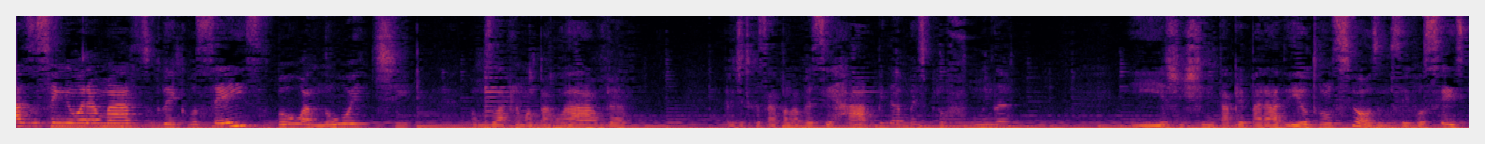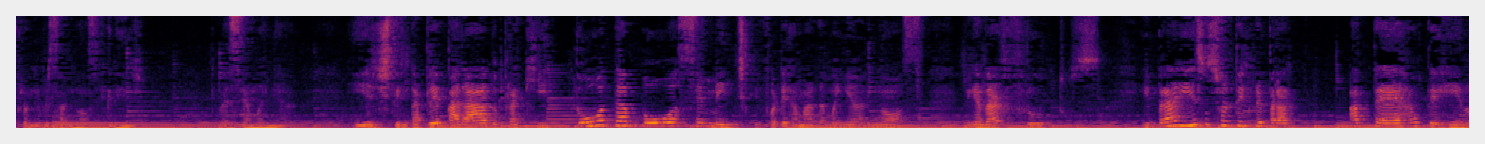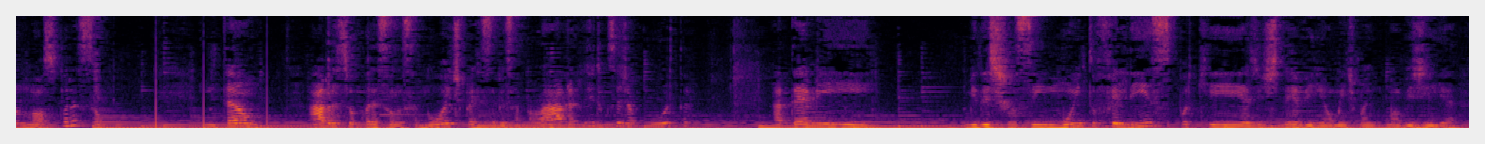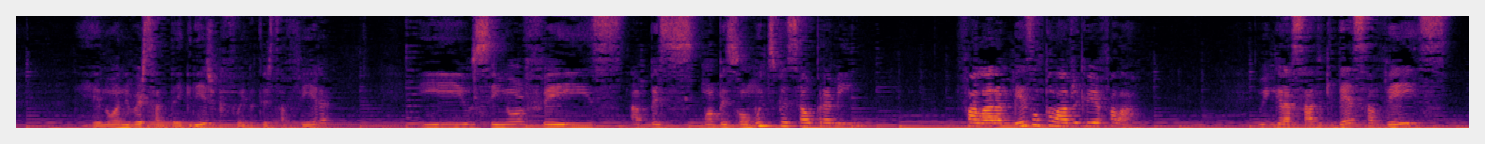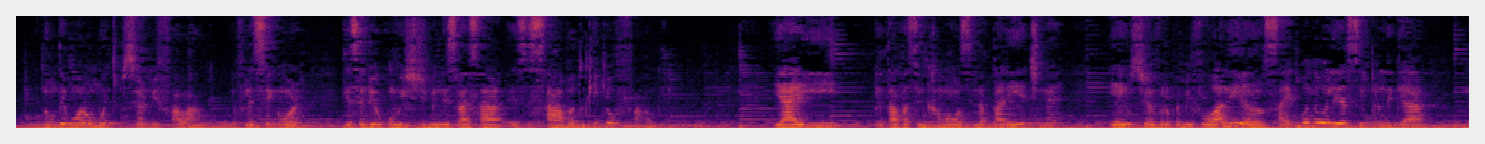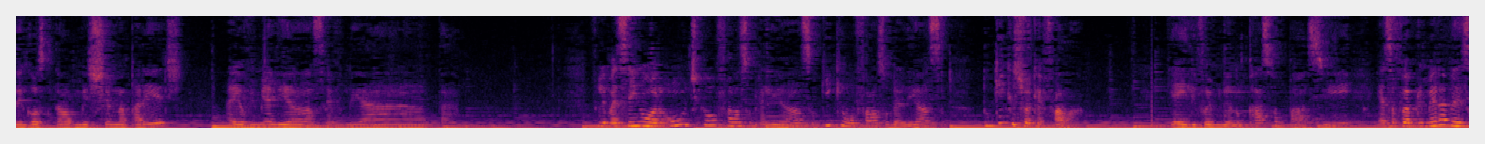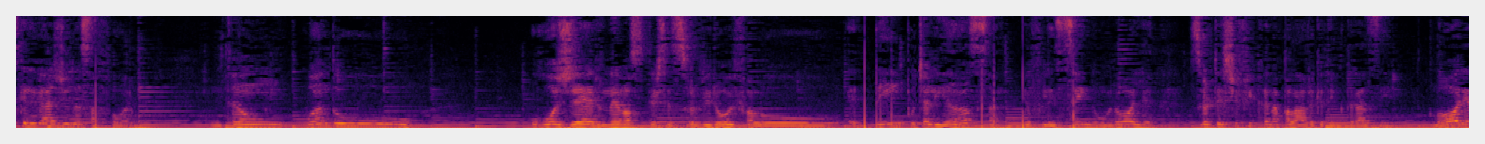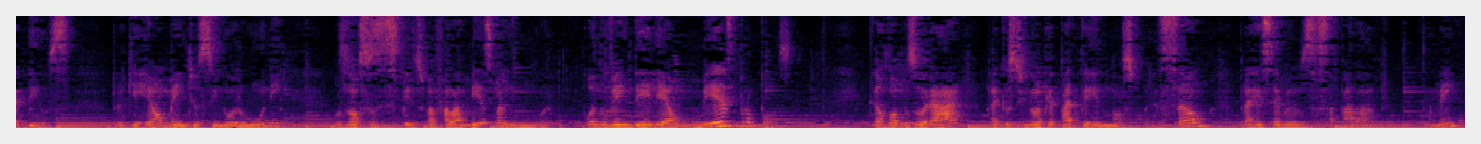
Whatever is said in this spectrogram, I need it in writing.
paz Senhor amado, tudo bem com vocês? Boa noite. Vamos lá para uma palavra. Acredito que essa palavra vai ser rápida, mas profunda. E a gente não está preparado. Eu estou ansiosa, não sei vocês, para o aniversário da nossa igreja, que vai ser amanhã. E a gente tem que estar tá preparado para que toda boa semente que for derramada amanhã em nós venha dar frutos. E para isso o Senhor tem que preparar a terra, o terreno no nosso coração. Então, abra seu coração nessa noite para receber essa palavra. Acredito que seja curta. Até me me deixou assim muito feliz porque a gente teve realmente uma, uma vigília eh, no aniversário da igreja que foi na terça-feira e o Senhor fez uma pessoa muito especial para mim falar a mesma palavra que eu ia falar. O engraçado é que dessa vez não demorou muito para o Senhor me falar. Eu falei, Senhor, recebi o convite de ministrar essa, esse sábado, o que que eu falo? E aí eu tava assim com a mão assim na parede, né? E aí o Senhor virou para mim e falou aliança. Aí quando eu olhei assim para ligar o negócio que tava mexendo na parede, aí eu vi minha aliança e falei, ah, tá. Falei, mas Senhor, onde que eu vou falar sobre aliança? O que que eu vou falar sobre aliança? Do que que o Senhor quer falar? E aí ele foi me dando passo a passo. E essa foi a primeira vez que ele agiu dessa forma. Então, quando o Rogério, né, nosso intercessor, virou e falou: é tempo de aliança, eu falei: Senhor, olha, o Senhor testificando a palavra que eu tenho que trazer. Glória a Deus, porque realmente o Senhor une os nossos espíritos para falar a mesma língua. Quando vem dele é o mesmo propósito. Então vamos orar para que o Senhor prepare terreno no nosso coração, para recebermos essa palavra. Amém?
